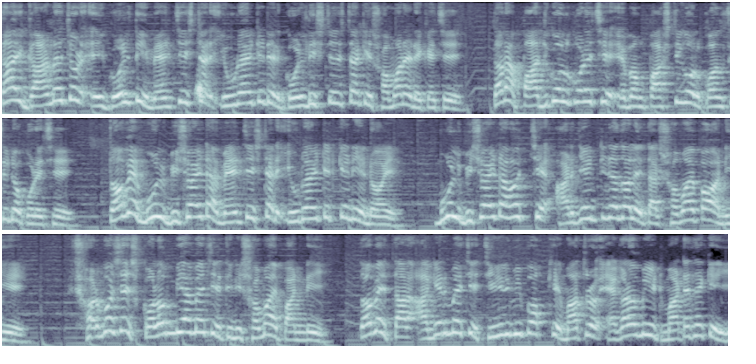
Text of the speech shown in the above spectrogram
তাই গার্নাচোর এই গোলটি ম্যানচেস্টার ইউনাইটেডের গোল ডিস্টেন্সটাকে সমানে রেখেছে। তারা পাঁচ গোল করেছে এবং পাঁচটি গোল কনসিডও করেছে। তবে মূল বিষয়টা ম্যানচেস্টার ইউনাইটেডকে নিয়ে নয়। মূল বিষয়টা হচ্ছে আর্জেন্টিনা দলে তার সময় পাওয়া নিয়ে। সর্বশেষ কলম্বিয়া ম্যাচে তিনি সময় পাননি। তবে তার আগের ম্যাচে চিলির বিপক্ষে মাত্র এগারো মিনিট মাঠে থেকেই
